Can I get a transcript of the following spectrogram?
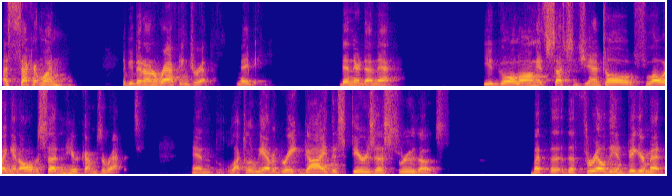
A second one, have you been on a rafting trip? Maybe. Been there, done that? You go along, it's such gentle flowing, and all of a sudden, here comes the rapids. And luckily, we have a great guide that steers us through those. But the, the thrill, the invigorment,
